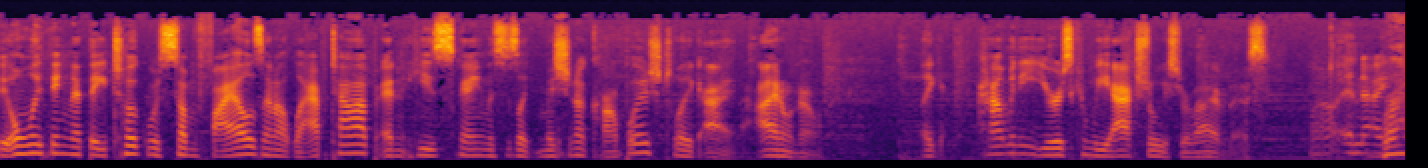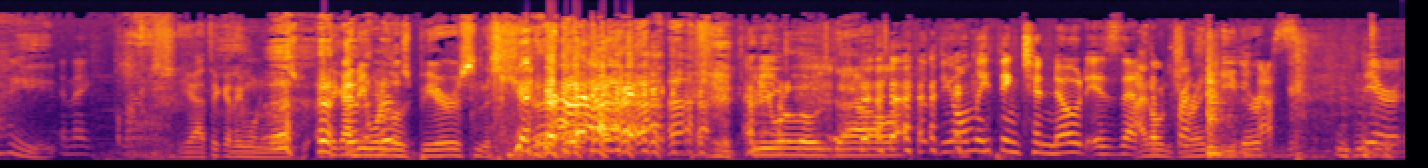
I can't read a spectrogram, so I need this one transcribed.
The only thing that they took was some files and a laptop and he's saying this is like mission accomplished. Like I I don't know. Like how many years can we actually survive this? Well, and I, Right. and I, yeah. Yeah, I think I need one of those. I think I need one of those beers. In this. I need one of those now. the only thing to note is that I the don't press- drink either. Yes. there,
